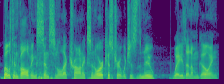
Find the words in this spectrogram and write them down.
both involving synths and electronics and orchestra, which is the new way that I'm going.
